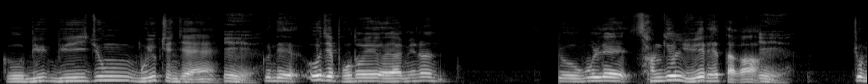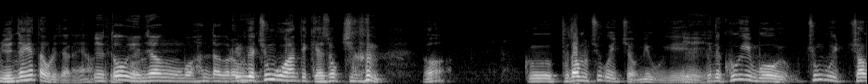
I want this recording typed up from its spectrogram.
그 미, 미중 무역 전쟁. 예, 예. 근데 어제 보도에 의하면은 그 원래 3개월 유예를 했다가 예, 예. 좀 연장했다고 그러잖아요. 예, 또. 연장 뭐 한다 그러고. 그러니까 중국한테 계속 지금 어 그 부담을 주고 있죠 미국이. 예, 예. 근데 거기 뭐 중국이 자,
